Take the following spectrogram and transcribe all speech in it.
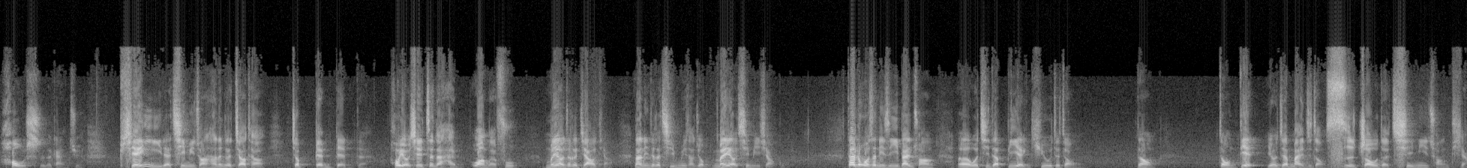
厚实的感觉。便宜的气密窗，它那个胶条。就扁扁的，或有些真的还忘了附，没有这个胶条，那你这个气密窗就没有气密效果。但如果说你是一般窗，呃，我记得 B and Q 这种，这种，这种店也有在卖这种四周的气密窗条，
